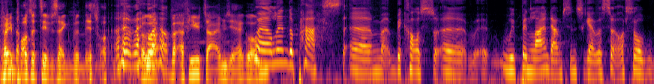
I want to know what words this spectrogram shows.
Very the- positive segment, this one. Well- but a few times, yeah, go on. Well, in the past, um, because uh, we've been line dancing together, so so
